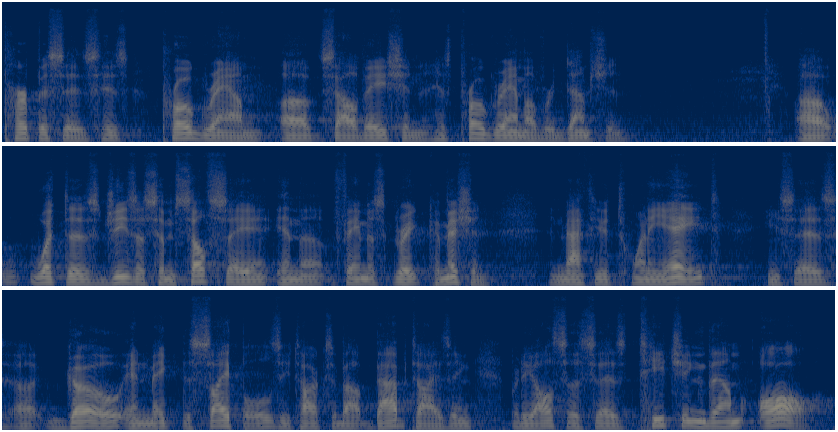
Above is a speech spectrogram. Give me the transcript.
purposes, his program of salvation, his program of redemption. Uh, what does Jesus himself say in the famous Great Commission? In Matthew 28, He says, uh, go and make disciples. He talks about baptizing, but he also says, teaching them all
